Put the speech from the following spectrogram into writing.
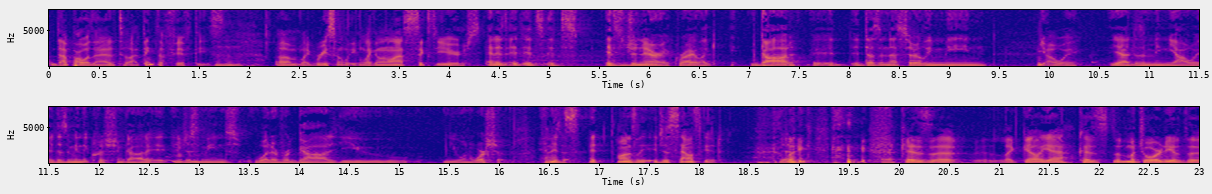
That part wasn't added till I think the 50s, Mm-hmm. um, like recently, like in the last sixty years. and it's it, it's it's it's generic, right? Like God, it it doesn't necessarily mean Yahweh. Yeah, it doesn't mean Yahweh. It doesn't mean the Christian God. It, it just means whatever God you you want to worship. and Is it's it honestly it just sounds good Yeah. like because uh, like oh yeah because the majority of the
